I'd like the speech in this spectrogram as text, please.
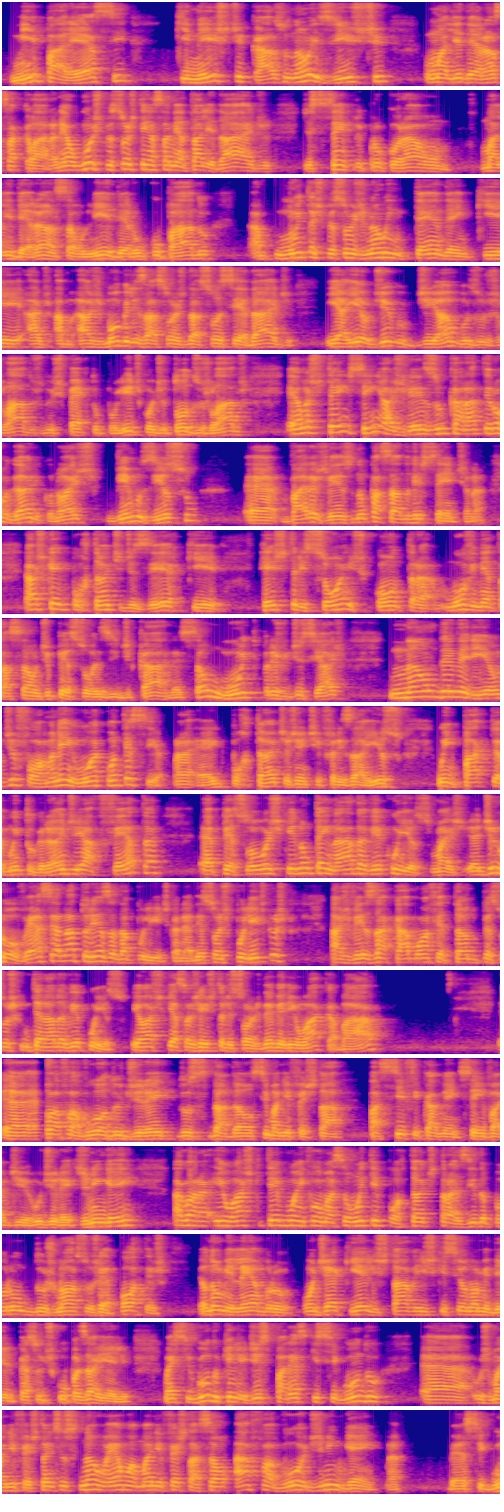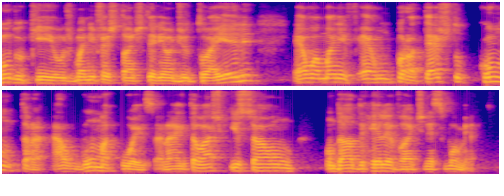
Me parece que neste caso não existe uma liderança clara, né? Algumas pessoas têm essa mentalidade de sempre procurar um, uma liderança, um líder, um culpado. Ah, muitas pessoas não entendem que as, as mobilizações da sociedade, e aí eu digo de ambos os lados do espectro político, ou de todos os lados, elas têm sim, às vezes, um caráter orgânico. Nós vimos isso é, várias vezes no passado recente. Né? Acho que é importante dizer que restrições contra movimentação de pessoas e de cargas são muito prejudiciais, não deveriam de forma nenhuma acontecer. Né? É importante a gente frisar isso. O impacto é muito grande e afeta é, pessoas que não têm nada a ver com isso. Mas, é, de novo, essa é a natureza da política, né? Decisões políticas às vezes acabam afetando pessoas que não têm nada a ver com isso. Eu acho que essas restrições deveriam acabar. É, a favor do direito do cidadão se manifestar pacificamente sem invadir o direito de ninguém. Agora, eu acho que teve uma informação muito importante trazida por um dos nossos repórteres, eu não me lembro onde é que ele estava e esqueci o nome dele, peço desculpas a ele. Mas, segundo o que ele disse, parece que, segundo é, os manifestantes, isso não é uma manifestação a favor de ninguém. Né? É, segundo o que os manifestantes teriam dito a ele, é, uma é um protesto contra alguma coisa. Né? Então, acho que isso é um, um dado relevante nesse momento.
